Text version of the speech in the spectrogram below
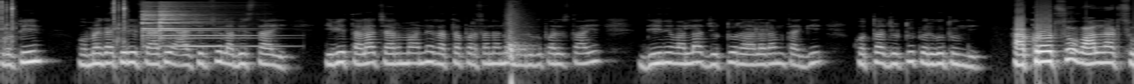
protein omega three fatty acids లభిస్తాయి. ఇవి తల చర్మాన్ని రక్త ప్రసరణను మెరుగుపరుస్తాయి. దీనివల్ల జుట్టు రాలడం తగ్గి కొత్త జుట్టు పెరుగుతుంది. అక్రోట్స్ వాల్నట్స్.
